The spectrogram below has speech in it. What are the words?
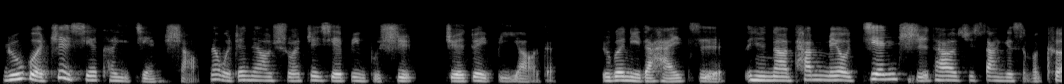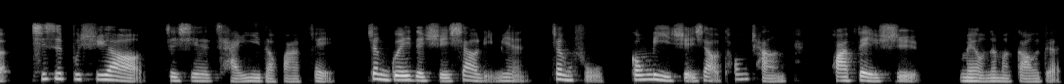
如果这些可以减少，那我真的要说，这些并不是绝对必要的。如果你的孩子，那他没有坚持，他要去上一个什么课，其实不需要这些才艺的花费。正规的学校里面，政府公立学校通常花费是没有那么高的，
